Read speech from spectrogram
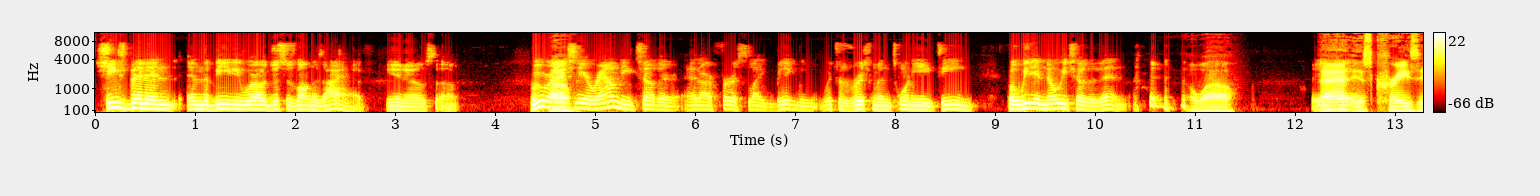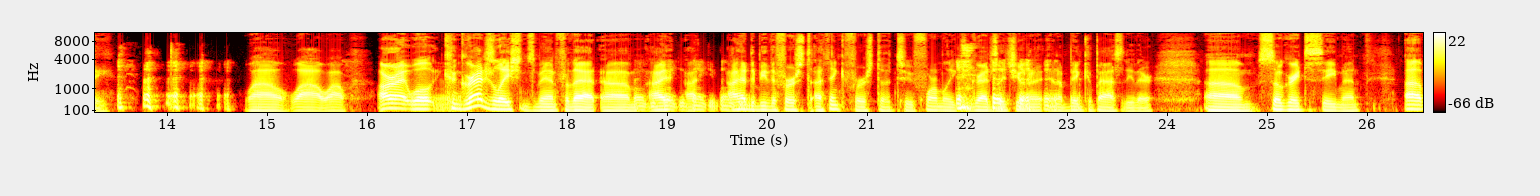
She's been in in the BV world just as long as I have. You know, so we were Wow. actually around each other at our first like big, meet, which was Richmond 2018, but we didn't know each other then. oh wow, Yeah, that is crazy. wow, wow, wow. All right, well, congratulations, man, for that. Um, Thank you, I, thank you, I, thank you, thank I had to be the first, I think, first to, to formally congratulate you in a, in a big capacity there. Um, so great to see, man. Uh,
